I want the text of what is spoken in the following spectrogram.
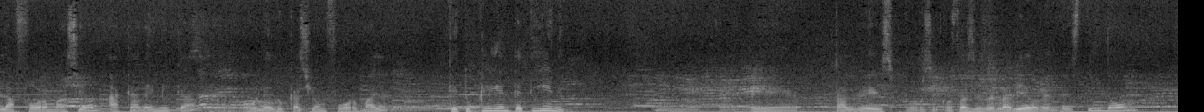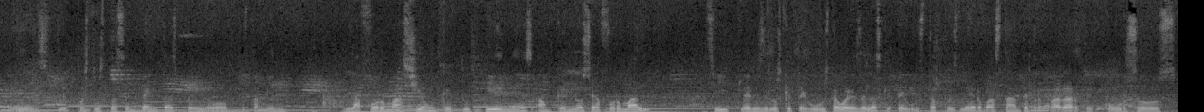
la formación académica o la educación formal que tu cliente tiene. Eh, tal vez por circunstancias de la vida o del destino, este, pues tú estás en ventas, pero pues también la formación que tú tienes, aunque no sea formal, ¿sí? eres de los que te gusta o eres de las que te gusta pues leer bastante, prepararte cursos,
